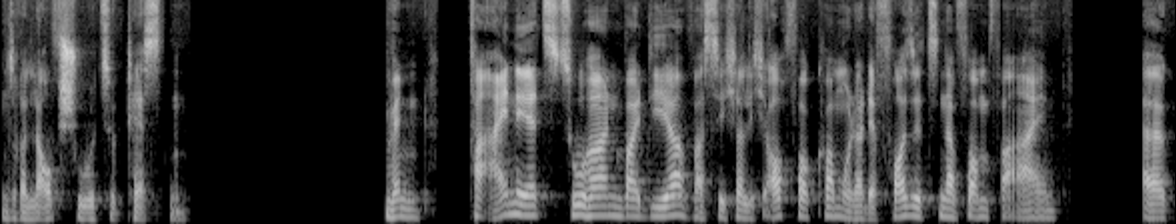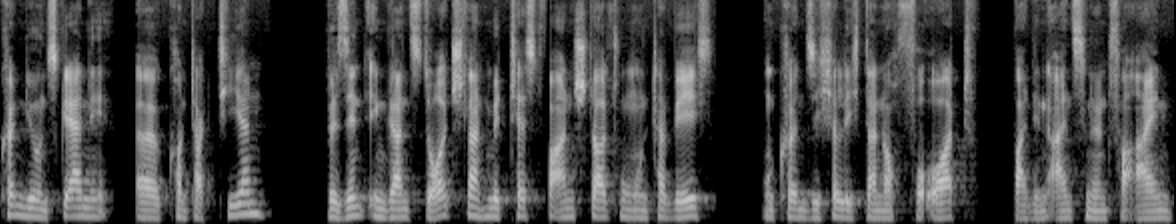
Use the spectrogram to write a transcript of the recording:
unsere Laufschuhe zu testen. Wenn Vereine jetzt zuhören bei dir, was sicherlich auch vorkommt, oder der Vorsitzende vom Verein, äh, können die uns gerne äh, kontaktieren. Wir sind in ganz Deutschland mit Testveranstaltungen unterwegs und können sicherlich dann auch vor Ort bei den einzelnen Vereinen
